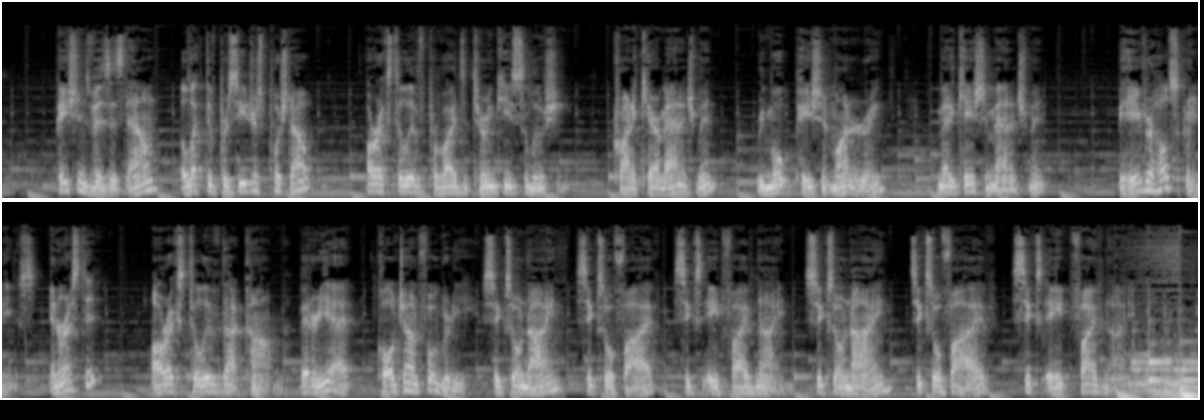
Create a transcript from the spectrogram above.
Patients' visits down? Elective procedures pushed out? RX to Live provides a turnkey solution chronic care management, remote patient monitoring, medication management, behavioral health screenings. Interested? rxtolive.com. Better yet, call John Fogarty 609 605 6859. 609 605 6859.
